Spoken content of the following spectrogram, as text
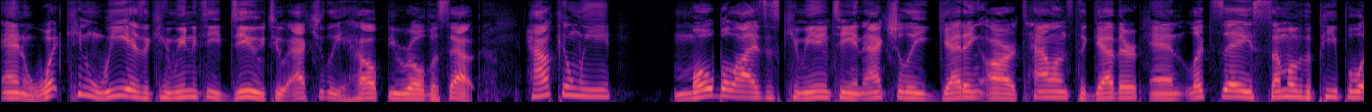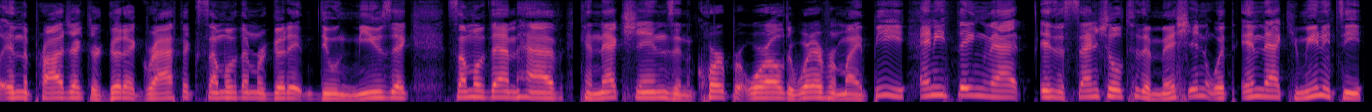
And what can we as a community do to actually help you roll this out? How can we mobilize this community and actually getting our talents together. And let's say some of the people in the project are good at graphics, some of them are good at doing music, some of them have connections in the corporate world or whatever it might be. Anything that is essential to the mission within that community,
